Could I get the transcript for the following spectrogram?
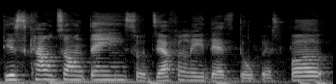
discounts on things. So definitely that's dope as fuck.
